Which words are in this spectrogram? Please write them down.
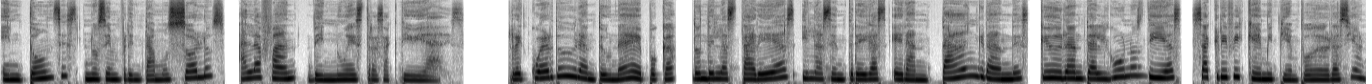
Entonces nos enfrentamos solos al afán de nuestras actividades. Recuerdo durante una época donde las tareas y las entregas eran tan grandes que durante algunos días sacrifiqué mi tiempo de oración.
